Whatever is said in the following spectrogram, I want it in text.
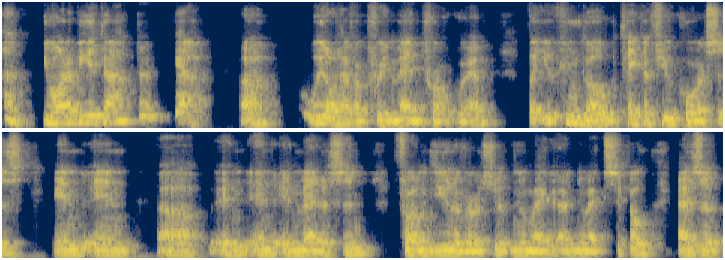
Huh, you want to be a doctor? Yeah. Uh, we don't have a pre-med program, but you can go take a few courses in in uh, in, in, in medicine from the University of New, Me- uh, New Mexico as a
